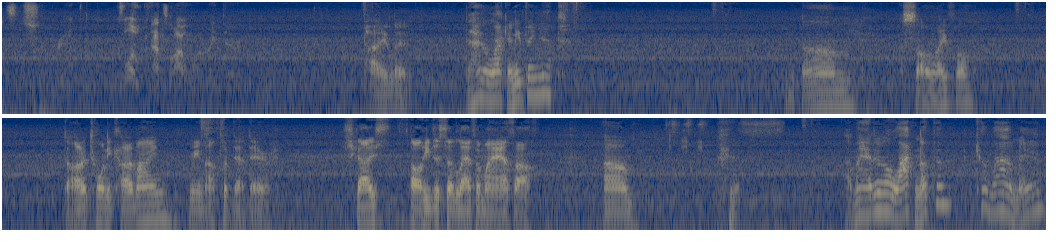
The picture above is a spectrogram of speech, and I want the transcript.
What's this shit random? Cloak, that's what I want right there. Pilot. Did I unlock anything yet? Um, assault rifle. The R20 carbine. I mean, I'll put that there. Skies. Oh, he just said laughing my ass off. Um. I mean, I didn't unlock nothing. Come on, man.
